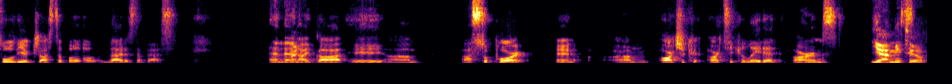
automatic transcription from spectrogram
fully adjustable, that is the best. And then right. I got a, um, a support and um, artic- articulated arms. Yeah, me too.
